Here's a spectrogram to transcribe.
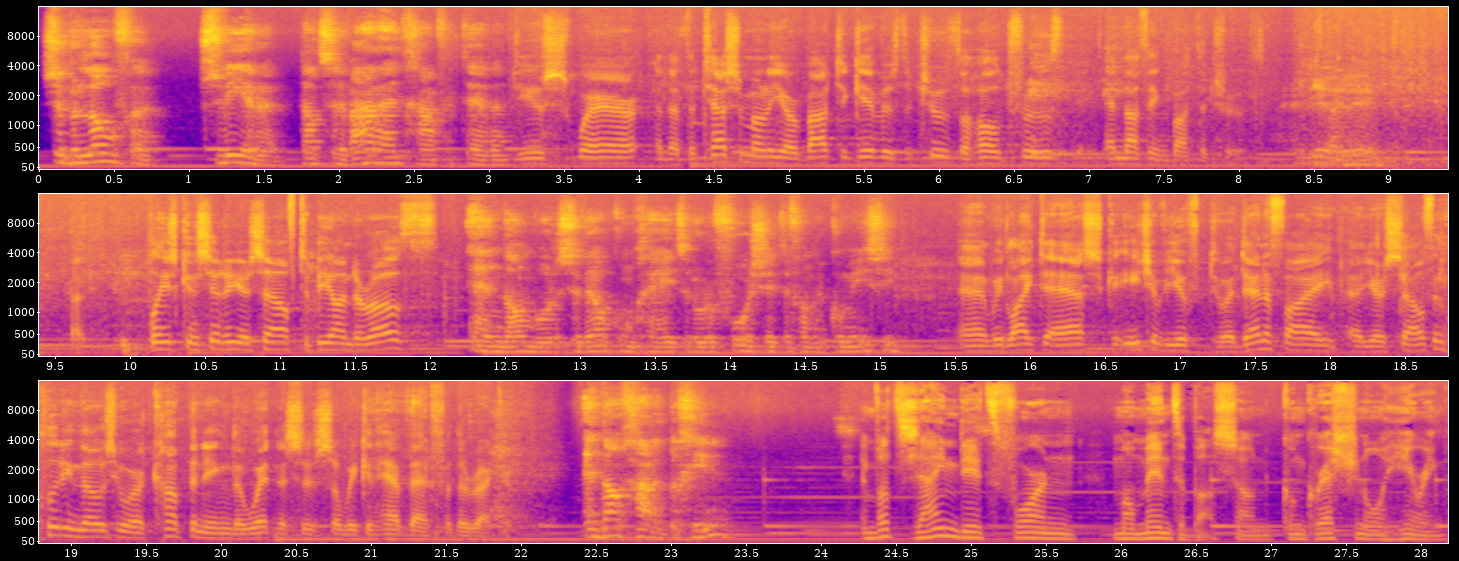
Ze beloven, zweren dat ze de waarheid gaan vertellen. do you swear that the testimony you're about to give is the truth, the whole truth, and nothing but the truth? Uh, Please consider yourself to be under oath. En dan worden ze welkom geheten door de voorzitter van de commissie. And we'd like to ask each of you to identify uh, yourself, including those who are accompanying the witnesses, so we can have that for the record. En dan gaat het beginnen. En wat zijn dit voor een momenten, Bas, zo'n congressional hearing?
